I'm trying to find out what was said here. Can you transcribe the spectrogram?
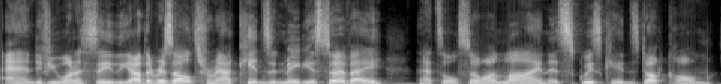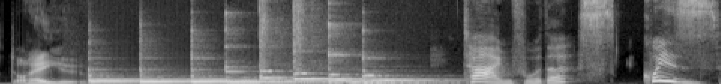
And if you want to see the other results from our Kids and Media survey, that's also online at squizkids.com.au. Time for the quiz.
